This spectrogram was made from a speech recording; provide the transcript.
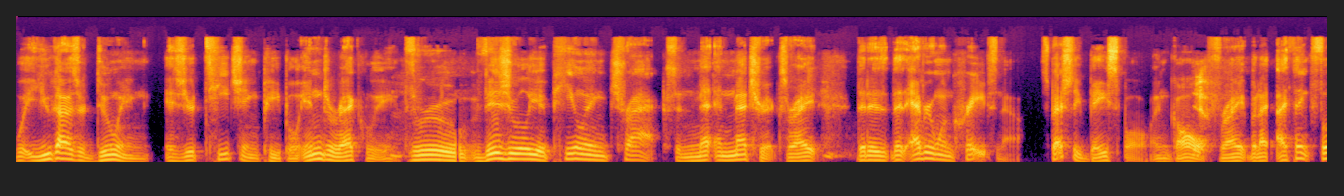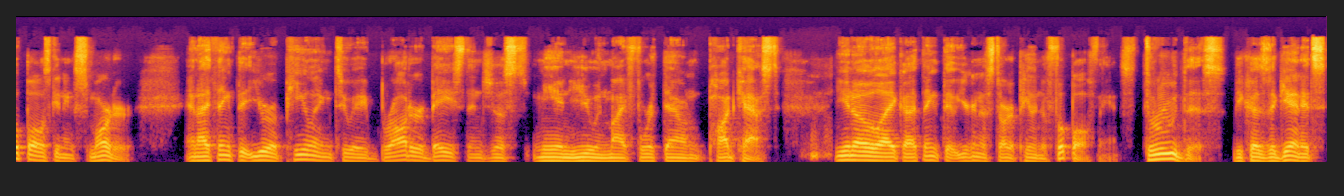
what you guys are doing is you're teaching people indirectly mm-hmm. through visually appealing tracks and me- and metrics, right? Mm-hmm. That is that everyone craves now, especially baseball and golf, yeah. right? But I, I think football is getting smarter. And I think that you're appealing to a broader base than just me and you and my fourth down podcast. Mm-hmm. You know, like I think that you're going to start appealing to football fans through this because again, it's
